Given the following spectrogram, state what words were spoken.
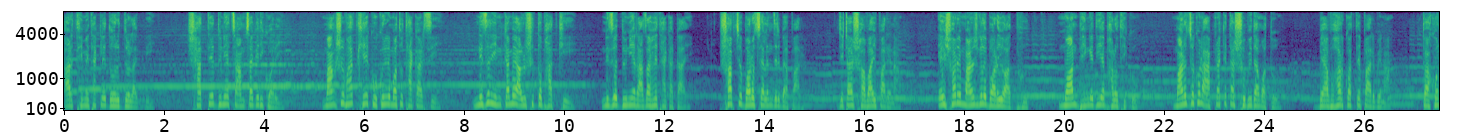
আর থেমে থাকলে দরিদ্র লাগবে। সাত্যের দুনিয়া চামচাগিরি করে। মাংস ভাত খেয়ে কুকুরের মতো থাকারছি নিজের ইনকামের আলুসিদ্ধ ভাত খেয়ে নিজের দুনিয়া রাজা হয়ে থাকাটায় সবচেয়ে বড় চ্যালেঞ্জের ব্যাপার, যেটা সবাই পারে না। এই শহরে মানুষগুলো বড়ই অদ্ভুত। মন ভেঙে দিয়ে ভালো থেকো। মানুষ যখন আপনাকে তার সুবিধা মতো ব্যবহার করতে পারবে না, তখন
